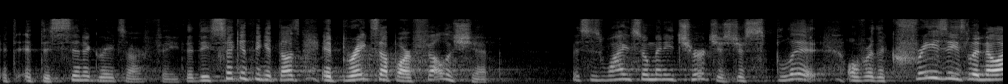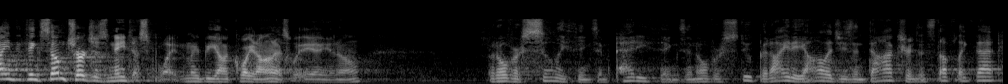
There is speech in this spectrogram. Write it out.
It, it disintegrates our faith. The second thing it does, it breaks up our fellowship. This is why so many churches just split over the craziest. Now, I think some churches need to split. Let me be quite honest with you, you know. But over silly things and petty things and over stupid ideologies and doctrines and stuff like that.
